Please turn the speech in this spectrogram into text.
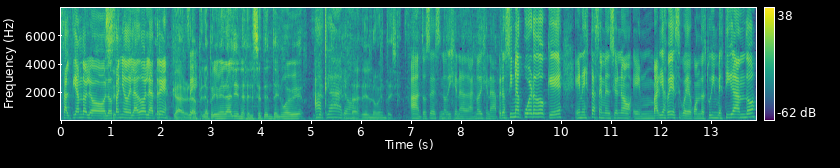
salteando lo- los Sí. años de la 2, la 3. Claro, Sí. la, la primera Alien es del 79. y Ah, claro. Esta es del 97. Ah, entonces no dije nada, no dije nada. Pero sí me acuerdo que en esta se mencionó en varias veces, cuando estuve investigando,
